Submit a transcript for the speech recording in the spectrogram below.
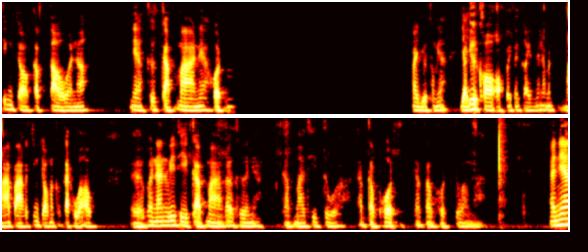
จิ้งจอกกับเต่าเนาะเนี่ยคือกลับมาเนี่ยหดมาอยู่ตรงเนี้ยอย่ายืดคอออกไปไกลๆนั่นมันหมาป่ากับจิ้งจอกมันก็กัดหัวเอาเออเพราะนั้นวิธีกลับมาก็คือเนี่ยกลับมาที่ตัวถ้ากับหดถ้ากับหดตัวมา อันเนี้ย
